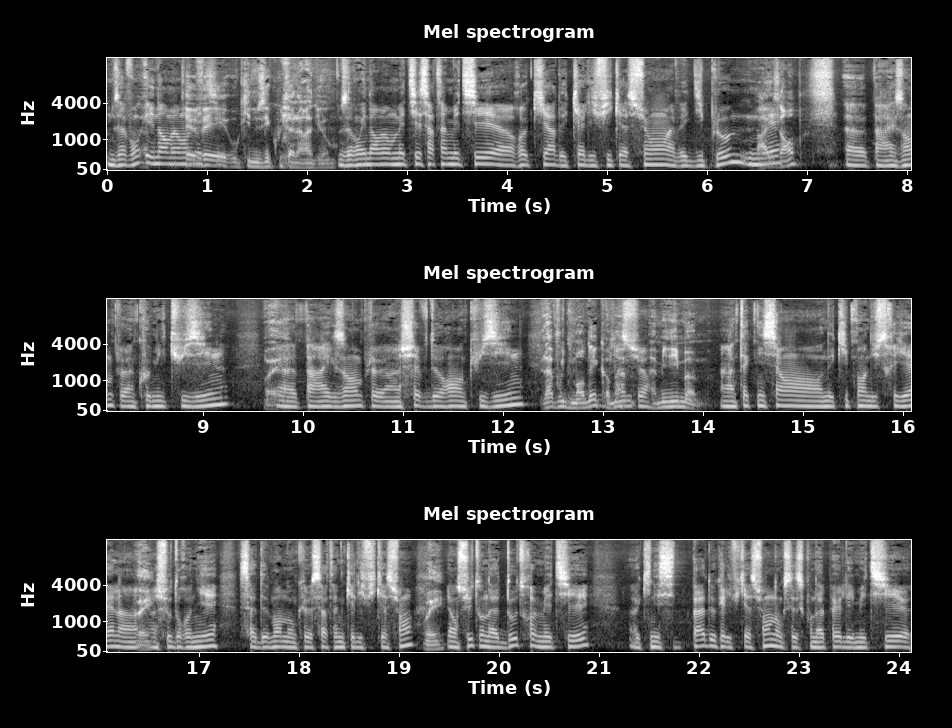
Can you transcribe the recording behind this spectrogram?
nous avons énormément de TV métiers. ou qui nous écoutent à la radio Nous avons énormément de métiers. Certains métiers euh, requièrent des qualifications avec diplôme. Par mais, exemple euh, Par exemple, un commis de cuisine. Ouais. euh, par exemple, un chef de rang en cuisine. Là, vous demandez quand Bien même sûr. un minimum. Un technicien en équipement industriel, un, Oui. un chaudronnier, ça demande donc certaines qualifications. Oui. Et ensuite, on a d'autres métiers qui nécessitent pas de qualification. Donc, c'est ce qu'on appelle les métiers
